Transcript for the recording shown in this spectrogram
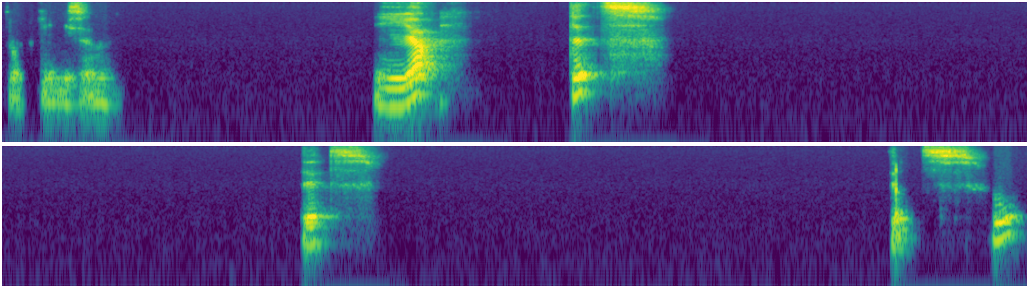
Tot deze? Ja. Dit. Dit. Dit. Goed.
